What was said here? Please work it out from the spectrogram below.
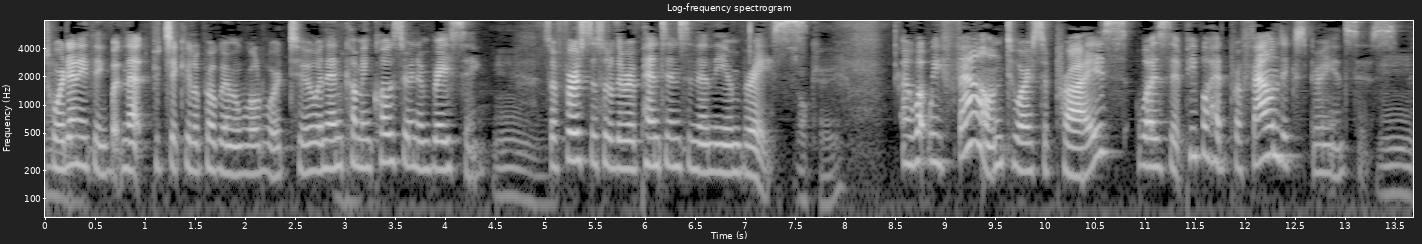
toward Mm. anything, but in that particular program in World War II, and then coming closer and embracing. Mm. So first the sort of the repentance and then the embrace. Okay. And what we found, to our surprise, was that people had profound experiences Mm.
